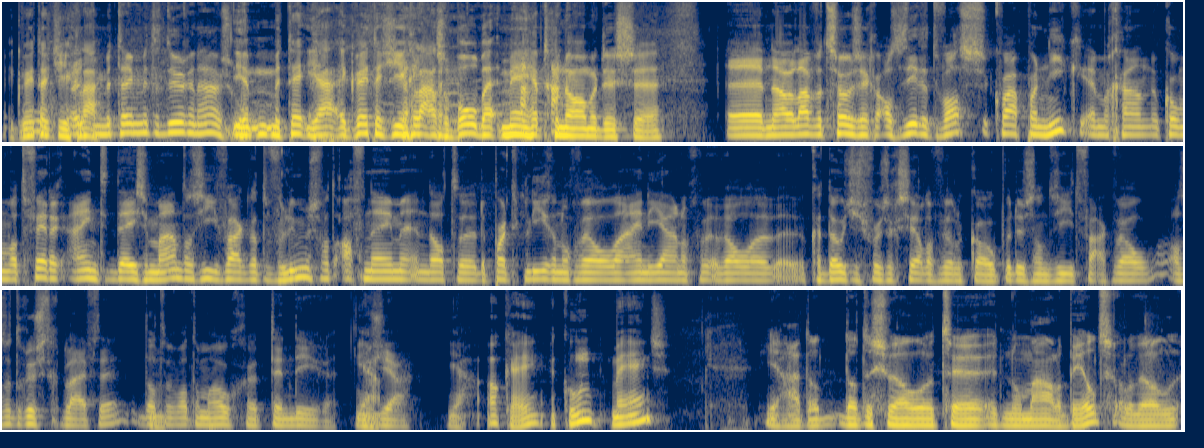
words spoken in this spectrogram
Ik weet dat je je gla... Meteen met de deur in huis. Ja, meteen, ja, ik weet dat je je glazen bol mee hebt genomen, dus... Uh, uh, nou, laten we het zo zeggen. Als dit het was qua paniek en we gaan we komen wat verder eind deze maand, dan zie je vaak dat de volumes wat afnemen en dat uh, de particulieren nog wel uh, einde jaar nog wel cadeautjes voor zichzelf willen kopen. Dus dan zie je het vaak wel, als het rustig blijft, hè, dat we wat omhoog tenderen. Ja. Dus ja. Ja, oké. Okay. Koen, mee eens? Ja, dat, dat is wel het, uh, het normale beeld. Alhoewel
